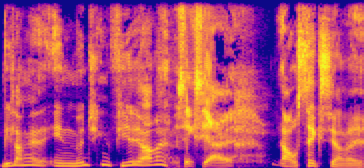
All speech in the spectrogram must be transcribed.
wie lange in München? Vier Jahre? Sechs Jahre. Auch sechs Jahre,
